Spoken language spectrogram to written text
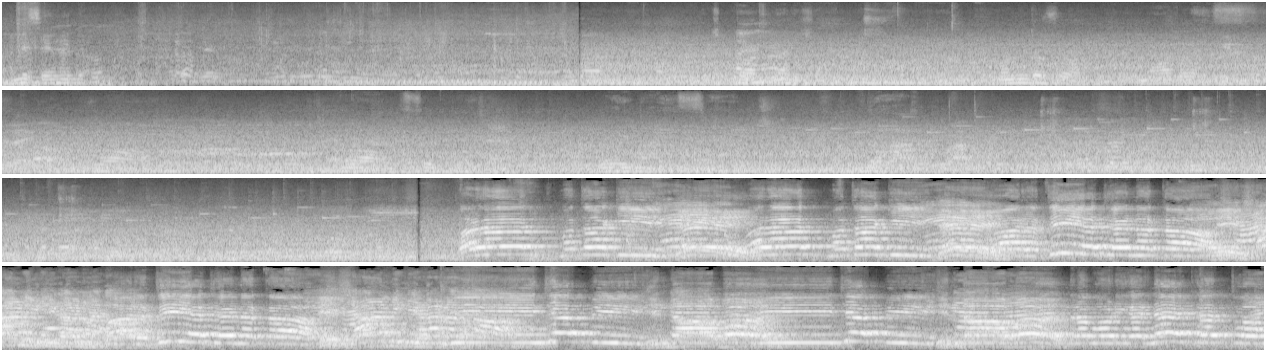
అన్ని సేమ్ ఎందుకు wonderful marvellous wow wow super very nice Janata. Bharatiya Janata. నాయకత్వం.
